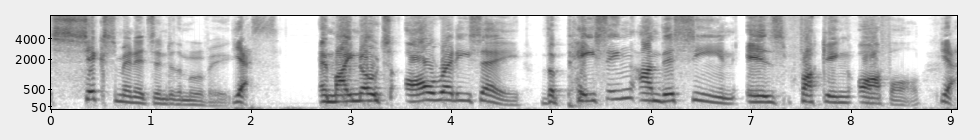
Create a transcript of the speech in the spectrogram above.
six minutes into the movie, yes, and my notes already say the pacing on this scene is fucking awful. yeah.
